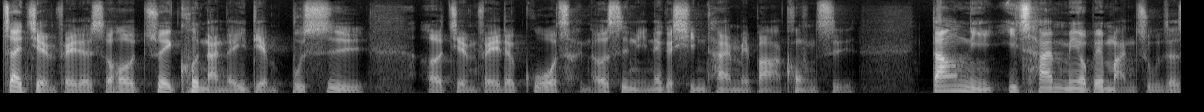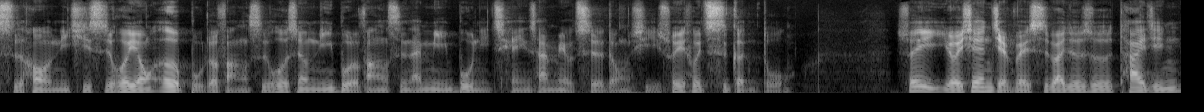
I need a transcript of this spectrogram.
在减肥的时候，最困难的一点不是呃减肥的过程，而是你那个心态没办法控制。当你一餐没有被满足的时候，你其实会用恶补的方式，或是用弥补的方式来弥补你前一餐没有吃的东西，所以会吃更多。所以有一些人减肥失败，就是说他已经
